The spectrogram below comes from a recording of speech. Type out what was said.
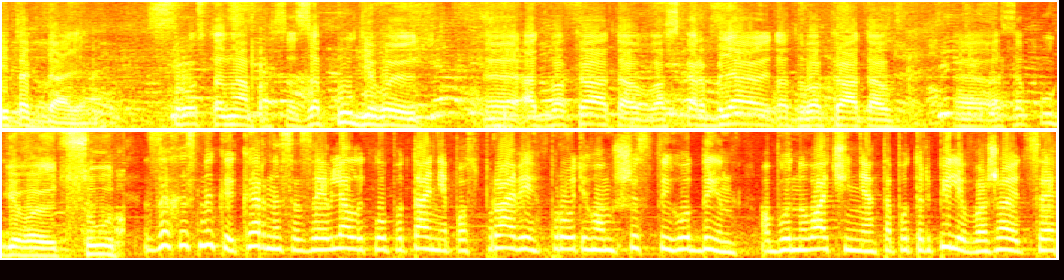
и так далее. Просто-напросто запугивают э, адвокатов, оскорбляют адвокатов, э, запугивают суд. Захисники Кернеса заявляли клопотання по справі протягом шести годин. Обвинувачення та потерпілі вважають це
